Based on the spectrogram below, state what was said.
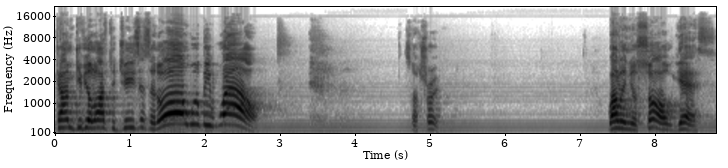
come give your life to Jesus and all will be well. It's not true. Well, in your soul, yes.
